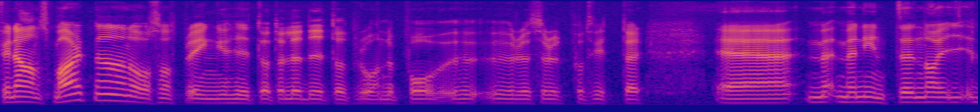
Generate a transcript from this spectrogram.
finansmarknaden då, som springer hitåt eller ditåt beroende på hur det ser ut på Twitter. Eh, men, men, inte några jätte,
